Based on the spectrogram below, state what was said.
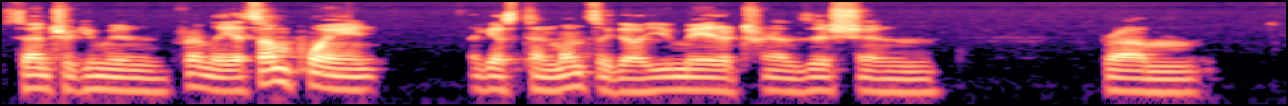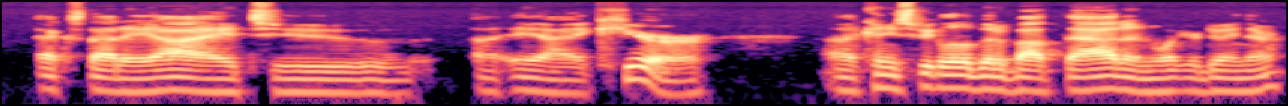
centric, human friendly, at some point, I guess 10 months ago, you made a transition from X.AI to uh, AI Cure. Uh, can you speak a little bit about that and what you're doing there?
